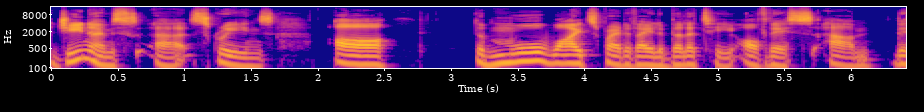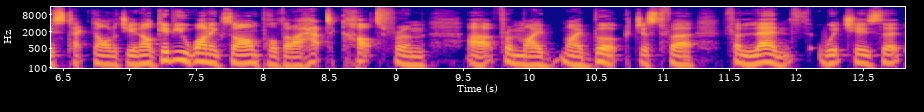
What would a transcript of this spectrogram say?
genomes uh, screens are the more widespread availability of this um, this technology. And I'll give you one example that I had to cut from uh, from my my book just for for length, which is that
